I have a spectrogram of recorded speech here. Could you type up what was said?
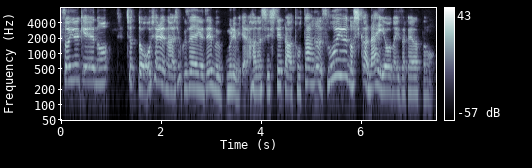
そういう系の、ちょっとおしゃれな食材が全部無理みたいな話してた途端、そういうのしかないような居酒屋だったの。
